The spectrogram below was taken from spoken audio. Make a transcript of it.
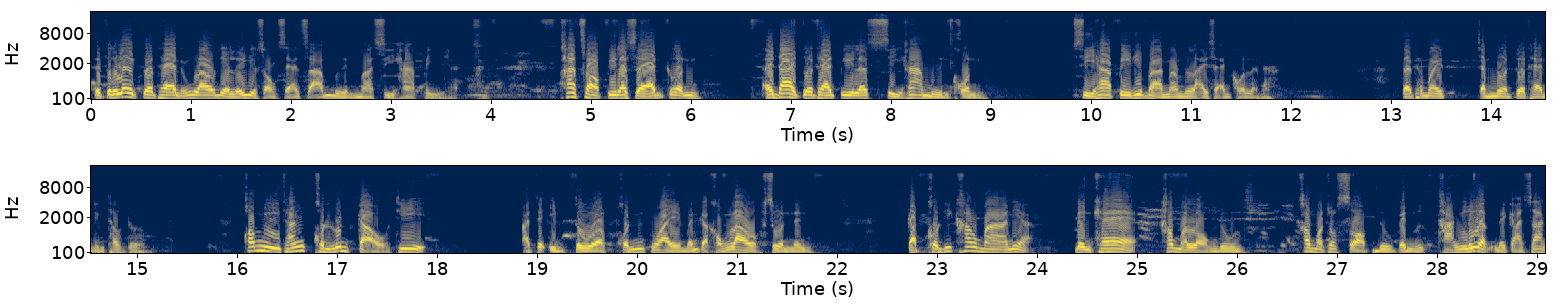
แต่ตัวเลขตัวแทนของเราเนี่ยเหลืออยู่สองแสนสามหมื่นมาสี่ห้าปีแล้ว ถ้าสอบปีละแสนคนไอ้ได้ตัวแทนปีละสี่ห้าหมื่นคนสี่ห้าปีที่ผ่านมามันหลายแสนคนแล้วนะ แต่ทำไมจำนวนตัวแทนถึงเท่าเดิม เพราะมีทั้งคนรุ่นเก่าที่อาจจะอิ่มตัวพ้นวัยเหมือนกับของเราส่วนหนึ่ง กับคนที่เข้ามาเนี่ยเป็นแค่เข้ามาลองดู เข้ามาทดสอบดูเป็นทางเลือกในการสร้าง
